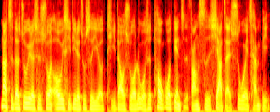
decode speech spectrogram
那值得注意的是，说 OECD 的注释也有提到说，如果是透过电子方式下载数位产品，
